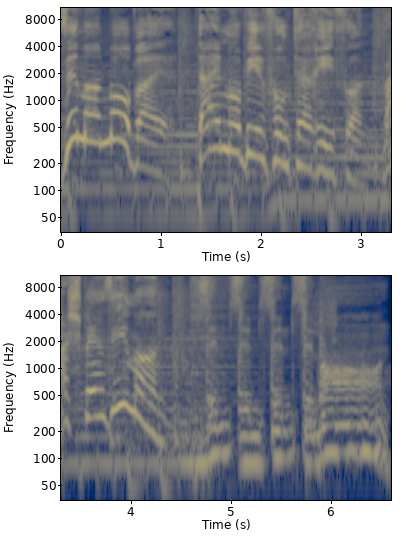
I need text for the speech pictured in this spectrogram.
Simon Mobile, dein Mobilfunktarif von Waschbär Simon. Sim, sim, sim, Simon.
